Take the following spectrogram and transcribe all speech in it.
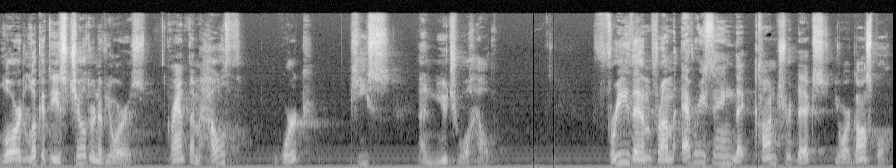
Lord, look at these children of yours. Grant them health, work, peace, and mutual help. Free them from everything that contradicts your gospel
